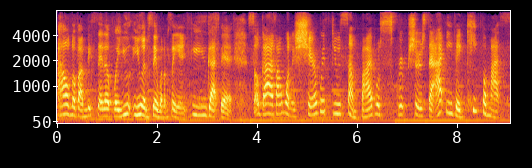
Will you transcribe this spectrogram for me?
I don't know if I mixed that up, but you you understand what I'm saying. You, you got that. So guys, I want to share with you some Bible scriptures that I even keep for myself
